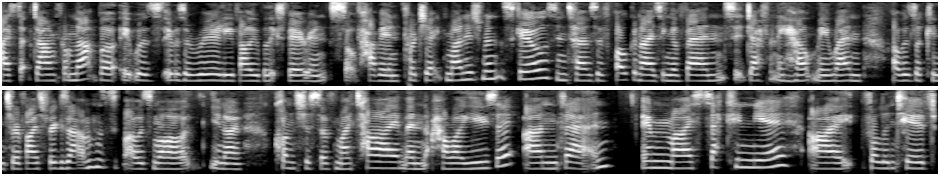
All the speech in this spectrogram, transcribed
I stepped down from that, but it was, it was a really valuable experience sort of having project management skills in terms of organising events. It definitely helped me when I was looking to revise for exams. I was more, you know, conscious of my time and how I use it. And then In my second year, I volunteered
